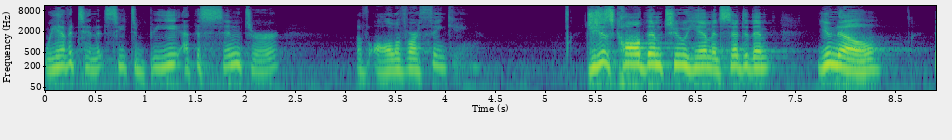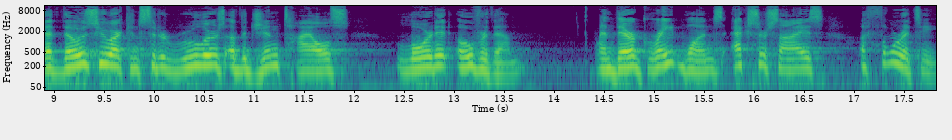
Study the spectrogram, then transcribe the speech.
We have a tendency to be at the center of all of our thinking. Jesus called them to him and said to them, You know that those who are considered rulers of the Gentiles lord it over them, and their great ones exercise authority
